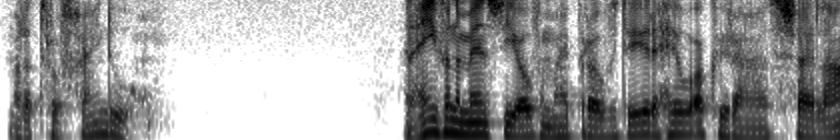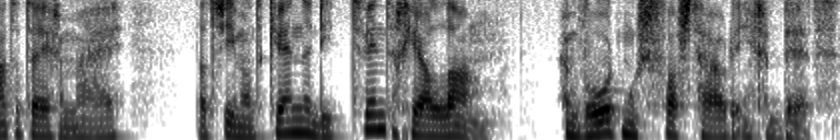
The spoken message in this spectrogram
maar dat trof geen doel. En een van de mensen die over mij profiteerde, heel accuraat, zei later tegen mij dat ze iemand kende die twintig jaar lang een woord moest vasthouden in gebed.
